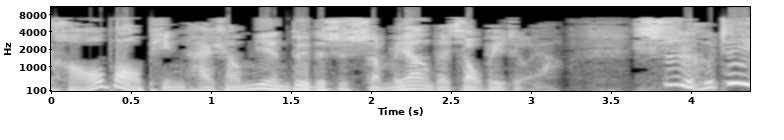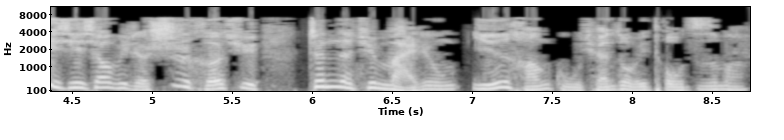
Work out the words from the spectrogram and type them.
淘宝平台上面对的是什么样的消费者呀？适合这些消费者适合去真的去买这种银行股权作为投资吗？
